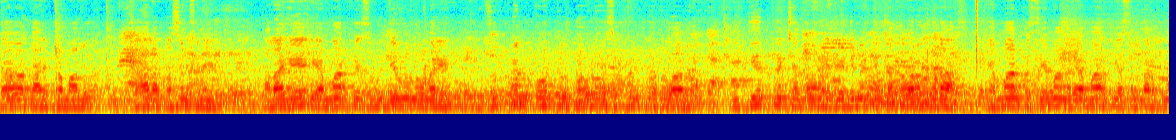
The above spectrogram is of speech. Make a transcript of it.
సేవా కార్యక్రమాలు చాలా ప్రశంసనీయం. అలాగే ఎంఆర్పిఎస్ ఉద్యమంలో మరి సుప్రీంకోర్టు గౌరవ సుప్రీంకోర్టు వారు ఈ తీర్పు ఇచ్చేంతవరకు జడ్జిమెంట్ ఇచ్చేంతవరకు కూడా ఎంఆర్పిఎస్ సీమాంధ్ర ఎంఆర్పిఎస్ తరఫున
